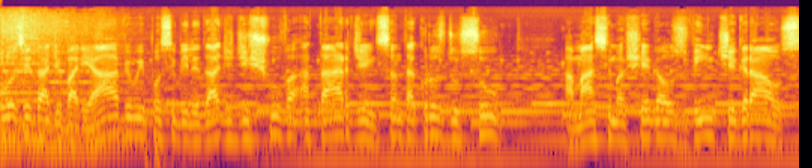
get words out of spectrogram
Nebulosidade variável e possibilidade de chuva à tarde em Santa Cruz do Sul. A máxima chega aos 20 graus.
